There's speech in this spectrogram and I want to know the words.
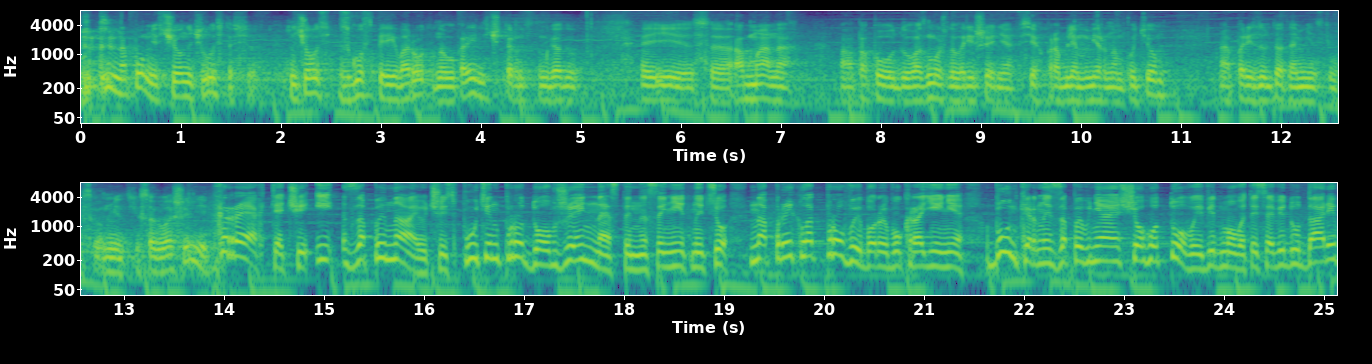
напомню, с чего началось это все. Началось с госпереворота на Украине в 2014 году и с обмана а, по поводу возможного решения всех проблем мирным путем а, по результатам Минских, Минских соглашений. Крехтячи і запинаючись, Путін продовжує нести несенітницю. Наприклад, про вибори в Україні. Бункерний запевняє, що готовий відмовитися від ударів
